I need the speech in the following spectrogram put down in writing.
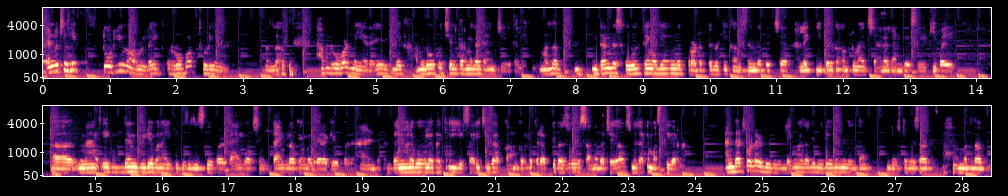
and which is like totally normal like robot थोड़ी हूँ मतलब हम रोबोट नहीं है राइट लाइक हम लोगों को चिल करने का टाइम चाहिए था लाइफ मतलब then this whole thing again with productivity comes in the picture like people come to my channel and they say कि भाई Uh, मैं एक दिन वीडियो बनाई थी किसी चीज़ के ऊपर टाइम वॉक्सिंग टाइम ब्लॉकिंग वगैरह के ऊपर। एंड देन मैंने बोला था कि ये सारी चीज़ें आप काम कर लो फिर आपके पास जो समय बचेगा उसमें जाके मस्ती करना। And that's what I do like मैं जाके वीडियो गेम खेलता हूँ दोस्तों के साथ मतलब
